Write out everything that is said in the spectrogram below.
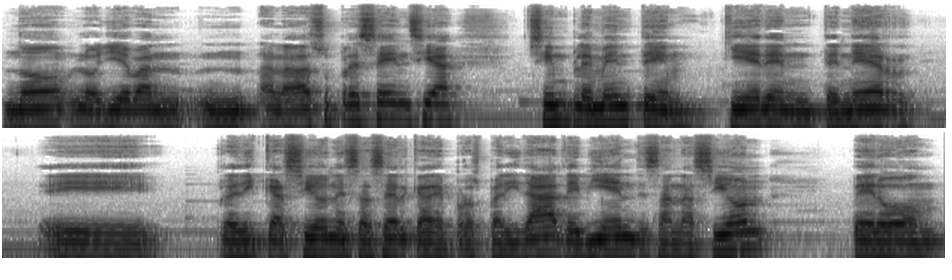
no lo llevan a nada su presencia, simplemente quieren tener eh, predicaciones acerca de prosperidad, de bien, de sanación, pero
